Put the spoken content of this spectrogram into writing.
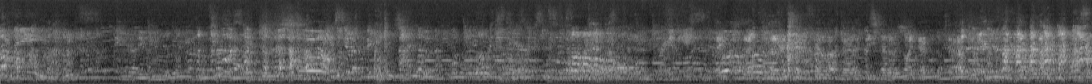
Throat? But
